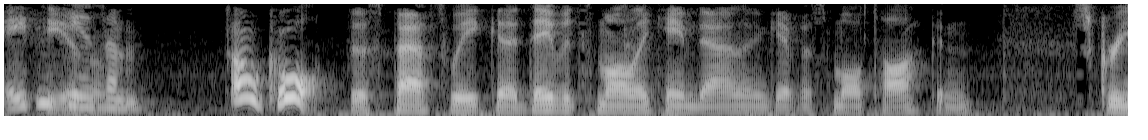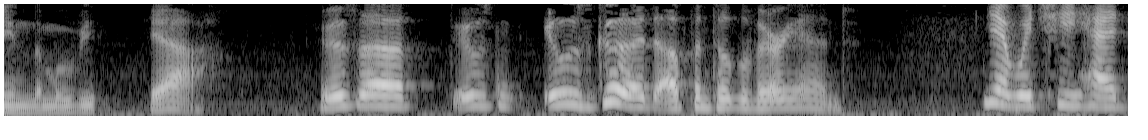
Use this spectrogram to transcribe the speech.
atheism, Atheism. oh cool this past week. Uh, David Smalley came down and gave a small talk, and screen the movie yeah, it was uh, it was it was good up until the very end. Yeah, which he had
